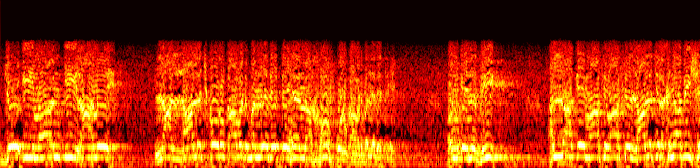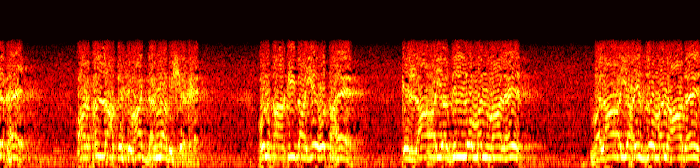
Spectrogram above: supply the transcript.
جو ایمان کی راہ میں لا لالچ کو رکاوٹ بننے دیتے ہیں، نہ خوف کو رکاوٹ بننے دیتے ہیں۔ ان کے نزدیک اللہ کے ماں سوا سے لالچ رکھنا بھی شرک ہے۔ اور اللہ کے سوا ڈرنا بھی شرک ہے۔ ان کا عقیدہ یہ ہوتا ہے کہ لا یا ذل و من والے ولا یا عز و من آدیت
